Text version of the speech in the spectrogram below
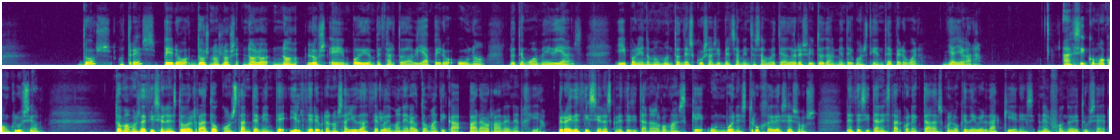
dos o tres, pero dos no los, no, no los he podido empezar todavía, pero uno lo tengo a medias y poniéndome un montón de excusas y pensamientos saboteadores, soy totalmente consciente, pero bueno, ya llegará. Así como conclusión, Tomamos decisiones todo el rato, constantemente, y el cerebro nos ayuda a hacerlo de manera automática para ahorrar energía. Pero hay decisiones que necesitan algo más que un buen estruje de sesos. Necesitan estar conectadas con lo que de verdad quieres, en el fondo de tu ser.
